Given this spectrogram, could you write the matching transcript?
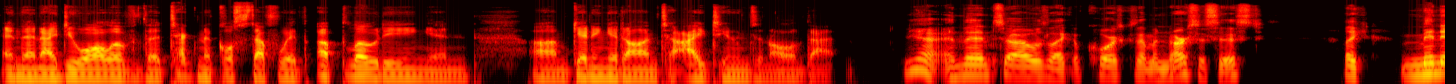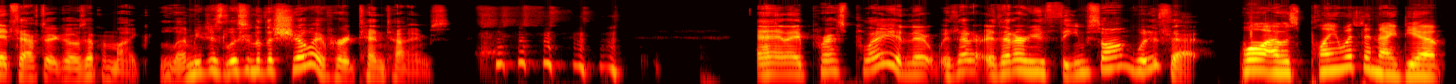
and then I do all of the technical stuff with uploading and um, getting it onto iTunes and all of that. yeah, and then so I was like, of course, because I'm a narcissist. Like minutes after it goes up, I'm like, let me just listen to the show I've heard ten times. and I press play, and there is that is that our new theme song? What is that? Well, I was playing with an idea.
